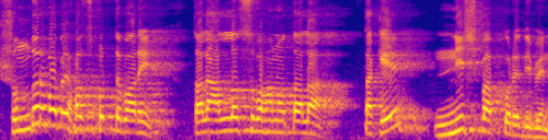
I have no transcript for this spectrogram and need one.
সুন্দরভাবে হজ করতে পারে, তাহলে আল্লাহ সুবাহন তালা তাকে নিষ্পাপ করে দিবেন।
